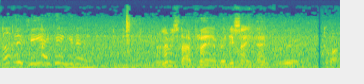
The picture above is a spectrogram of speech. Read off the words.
Stop. Gee, I can't get up. But let me stop playing, bro. This ain't nothing for real. Come on.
